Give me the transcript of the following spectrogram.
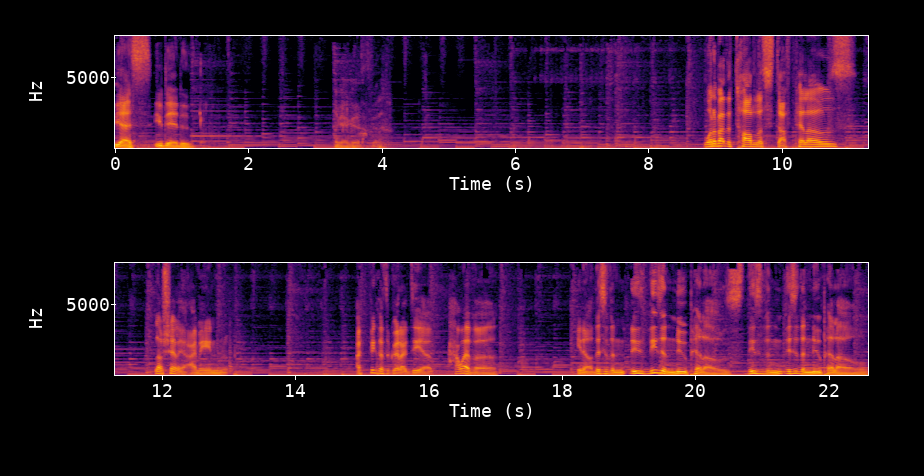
yes, you did. Okay, good. good. What about the toddler stuff pillows? Love Shelia, I mean, I think that's a great idea. However, you know, this is the these, these are new pillows. These are the this is the new pillow.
